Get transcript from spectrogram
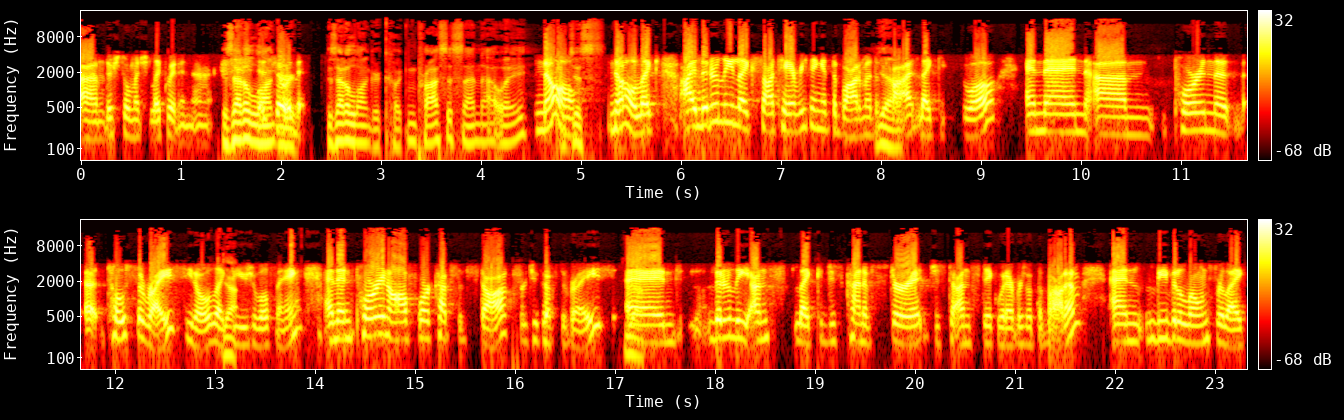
um, there's so much liquid in there. is that a so longer th- is that a longer cooking process then that way? No, just no. Like I literally like saute everything at the bottom of the Yeah. pot, like usual, and then um, pour in the uh, toast the rice, you know, like Yeah. the usual thing, and then pour in all four cups of stock for two cups of rice, Yeah. and literally un like just kind of stir it just to unstick whatever's at the bottom, and leave it alone for like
